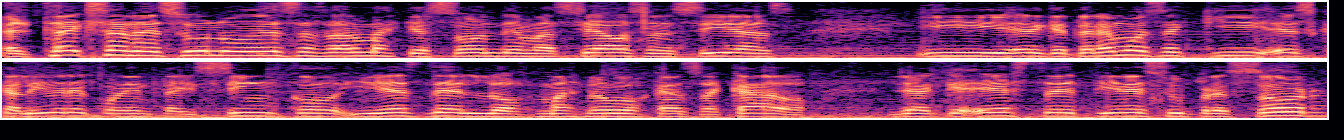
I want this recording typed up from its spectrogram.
El Texan es uno de esas armas que son demasiado sencillas y el que tenemos aquí es calibre 45 y es de los más nuevos que han sacado ya que este tiene supresor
